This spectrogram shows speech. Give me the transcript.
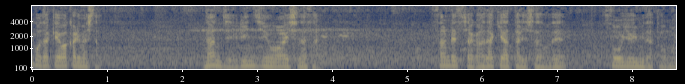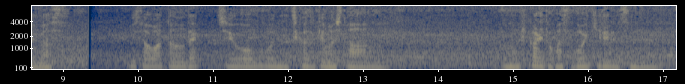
後だけ分かりました。何時隣人を愛しなさい。参列者が抱き合ったりしたのでそういう意味だと思います。ミサ終わったので中央部分に近づけました。この光とかすごい綺麗ですね。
